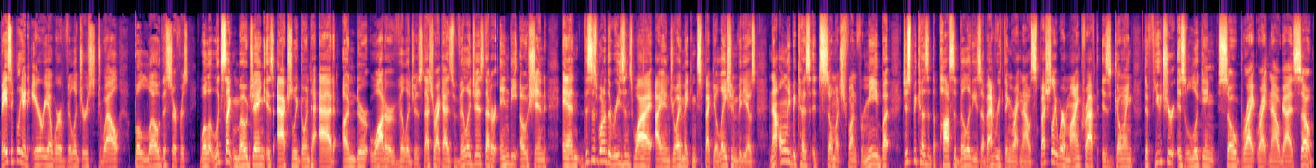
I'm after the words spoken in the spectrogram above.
basically an area where villagers dwell below the surface well, it looks like Mojang is actually going to add underwater villages. That's right, guys, villages that are in the ocean. And this is one of the reasons why I enjoy making speculation videos, not only because it's so much fun for me, but just because of the possibilities of everything right now, especially where Minecraft is going. The future is looking so bright right now, guys. So,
